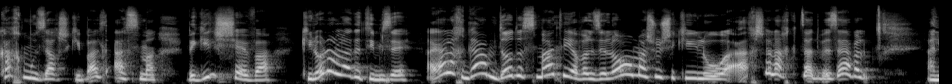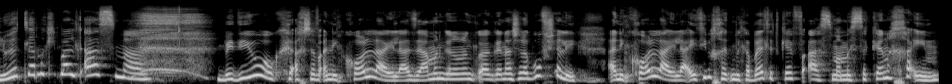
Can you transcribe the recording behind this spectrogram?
כך מוזר שקיבלת אסתמה בגיל שבע, כי לא נולדת עם זה. היה לך גם דוד אסתמטי, אבל זה לא משהו שכאילו, אח שלך קצת וזה, אבל... אני לא יודעת למה קיבלת אסתמה. בדיוק. עכשיו, אני כל לילה, זה היה מנגנון ההגנה של הגוף שלי. אני כל לילה הייתי מקבלת התקף אסתמה מסכן חיים,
